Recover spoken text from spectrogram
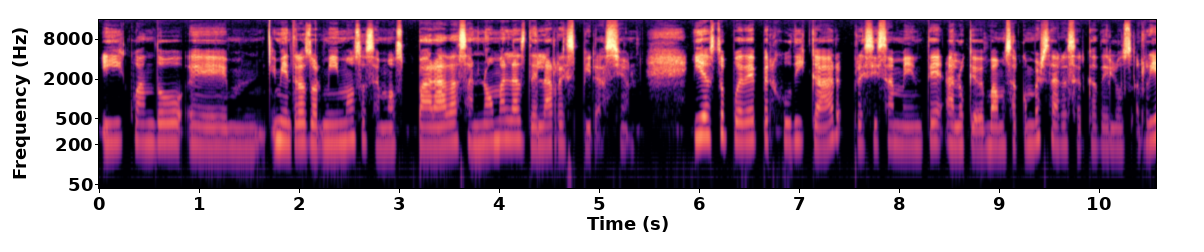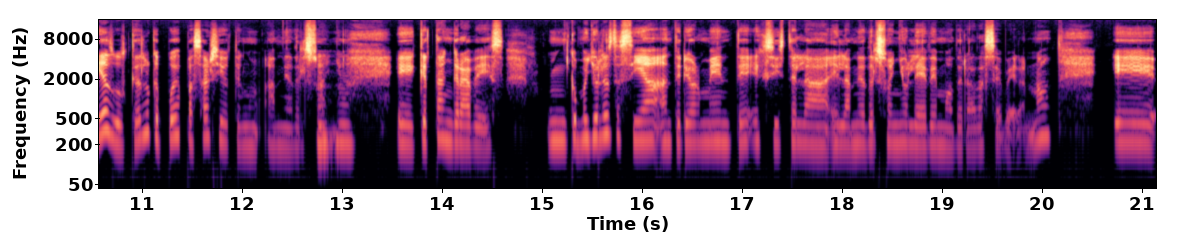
y cuando em, mientras dormimos hacemos paradas anómalas de la respiración. Y esto puede perjudicar precisamente a lo que vamos a conversar acerca de los riesgos, qué es lo que puede pasar si yo tengo un apnea del sueño. Eh, ¿Qué tan grave es? Mm, como yo les decía anteriormente, existe la, el apnea del sueño leve, moderada, severa, ¿no? Eh,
